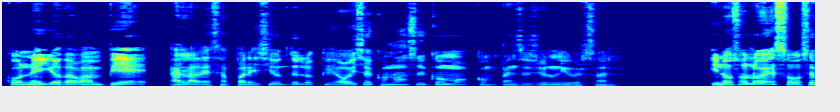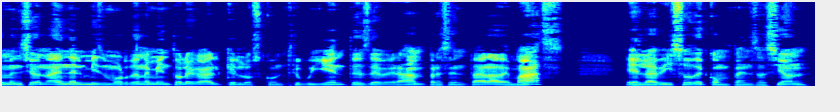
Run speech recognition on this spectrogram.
con ello daban pie a la desaparición de lo que hoy se conoce como compensación universal. Y no solo eso, se menciona en el mismo ordenamiento legal que los contribuyentes deberán presentar además el aviso de compensación,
